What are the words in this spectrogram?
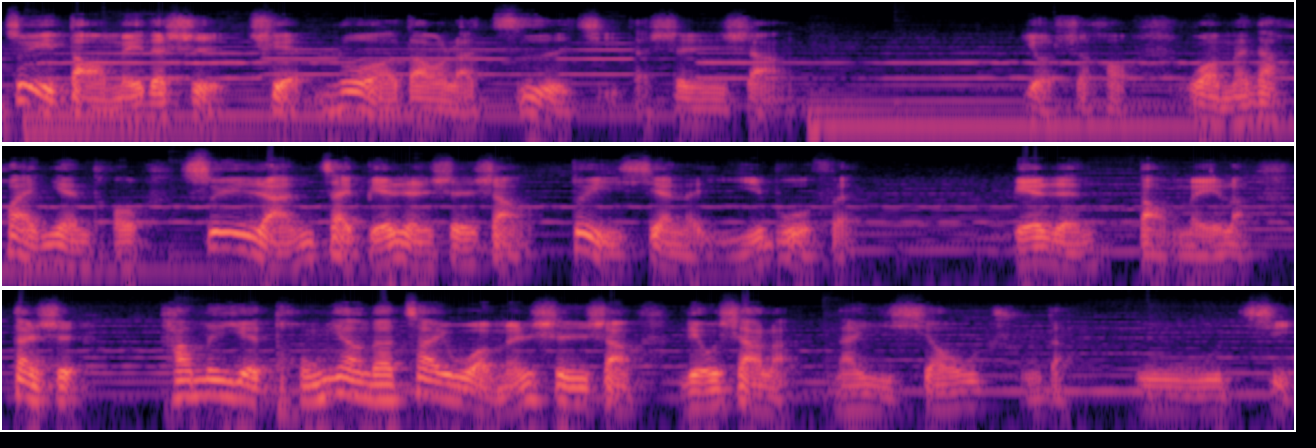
最倒霉的事却落到了自己的身上。有时候，我们的坏念头虽然在别人身上兑现了一部分，别人倒霉了，但是他们也同样的在我们身上留下了难以消除的污迹。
